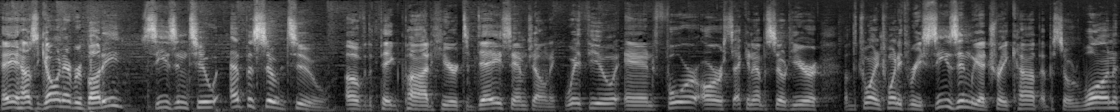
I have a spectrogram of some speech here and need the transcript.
Hey, how's it going, everybody? Season 2, Episode 2 of the Pig Pod here today. Sam Jellinek with you. And for our second episode here of the 2023 season, we had Trey Cobb, Episode 1.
